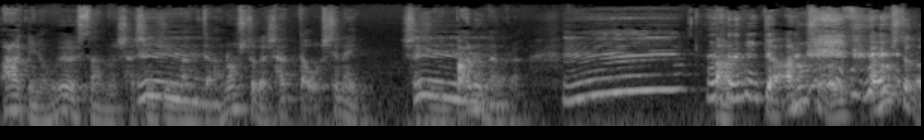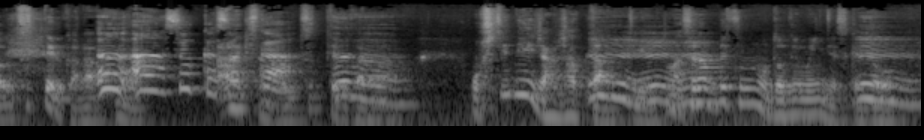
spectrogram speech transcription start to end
荒木信義さんの写真集なんて、うん。あの人がシャッターを押してない写真いっぱいあるんだから、うーん。あであの人があの人が写ってるから、あそっかそっ荒木さんがか写ってるから、うん。押してねえじゃんシャッターっていう、まあ、それは別にもうどうでもいいんですけど、うん。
